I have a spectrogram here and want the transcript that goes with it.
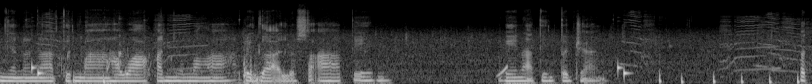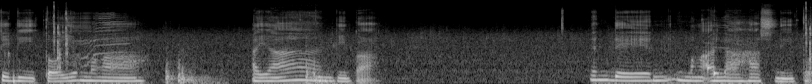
hindi na natin mahawakan yung mga regalo sa atin. Lagay natin to dyan. Pati dito, yung mga ayan, di ba? And then, yung mga alahas dito.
